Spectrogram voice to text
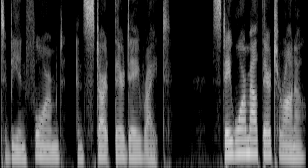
to be informed and start their day right. Stay warm out there, Toronto.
